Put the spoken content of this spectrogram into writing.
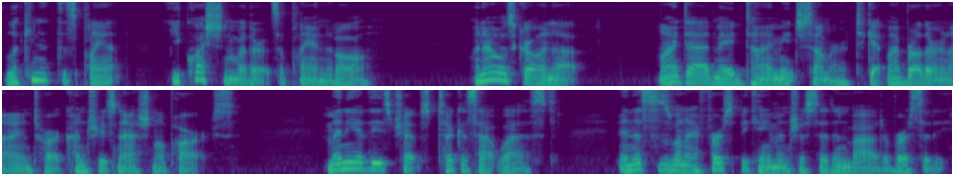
Looking at this plant, you question whether it's a plant at all. When I was growing up, my dad made time each summer to get my brother and I into our country's national parks. Many of these trips took us out west, and this is when I first became interested in biodiversity.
